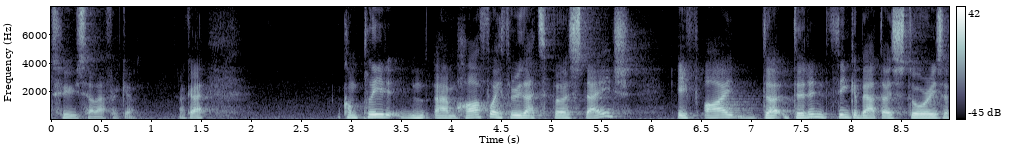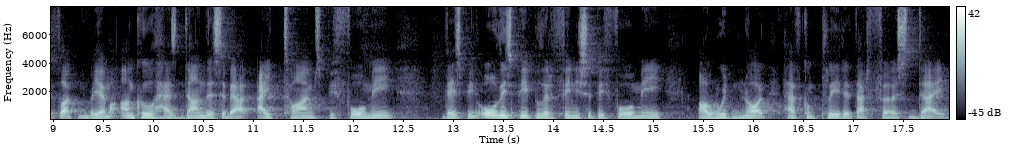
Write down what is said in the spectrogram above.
to South Africa. Okay, complete um, halfway through that first stage. If I d- didn't think about those stories of like, yeah, my uncle has done this about eight times before me. There's been all these people that have finished it before me. I would not have completed that first day.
